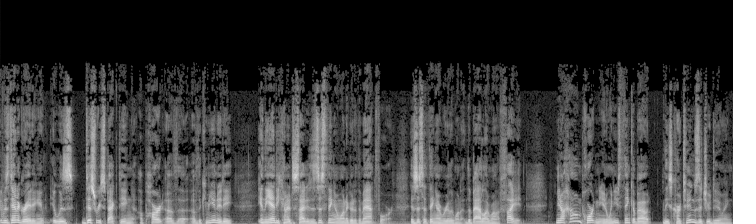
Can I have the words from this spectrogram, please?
it was denigrating. It, it was disrespecting a part of the of the community. In the end he kind of decided is this the thing i want to go to the mat for? Is this the thing i really want to, the battle i want to fight? You know how important you know when you think about these cartoons that you're doing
